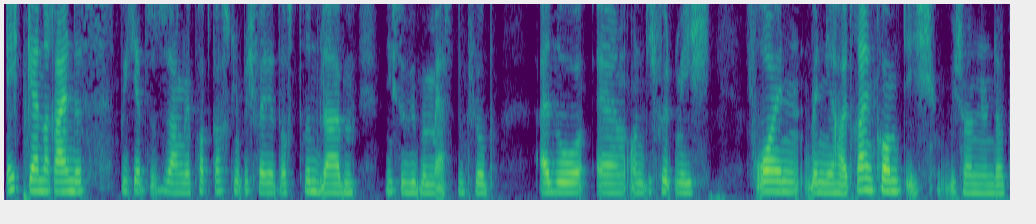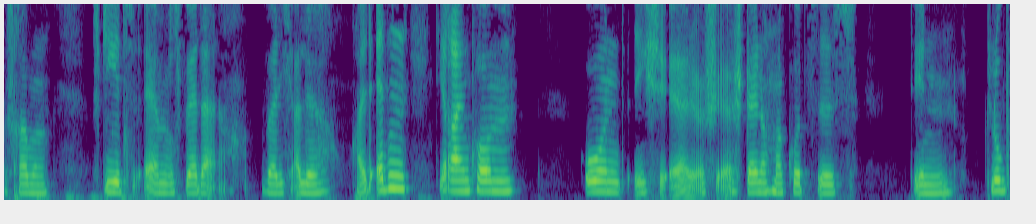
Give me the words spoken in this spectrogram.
echt gerne rein. Das wird jetzt sozusagen der Podcast-Club. Ich werde jetzt auch drin bleiben. Nicht so wie beim ersten Club. Also, ähm, und ich würde mich freuen, wenn ihr halt reinkommt. Ich, wie schon in der Beschreibung steht, ähm, ich werde, werde ich alle halt adden, die reinkommen. Und ich äh, erstelle nochmal kurz das, den Club,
